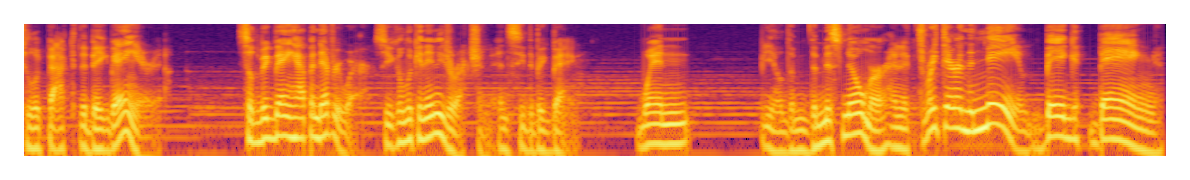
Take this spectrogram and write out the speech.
to look back to the Big Bang area? So the Big Bang happened everywhere, so you can look in any direction and see the Big Bang. When, you know, the, the misnomer, and it's right there in the name, Big Bang,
